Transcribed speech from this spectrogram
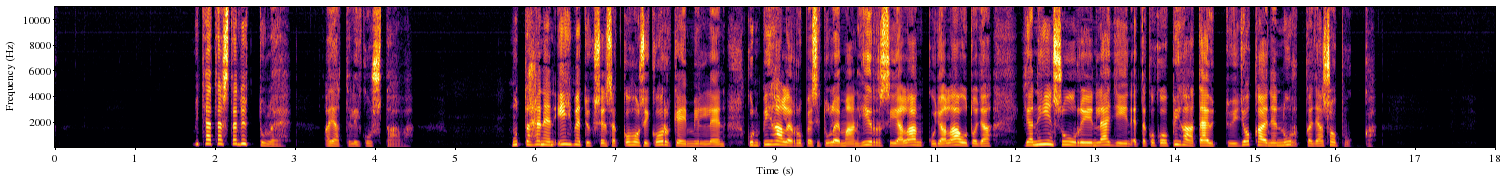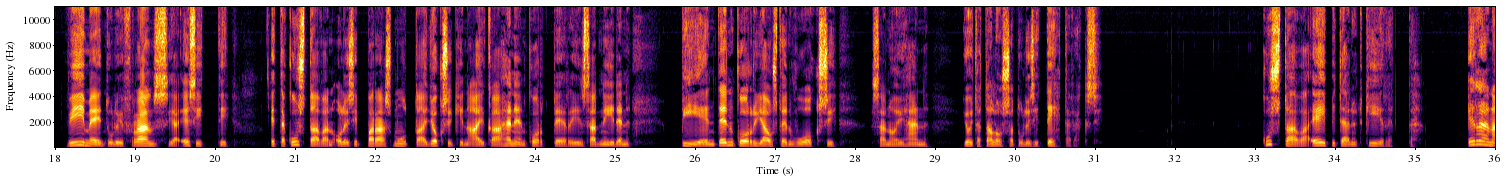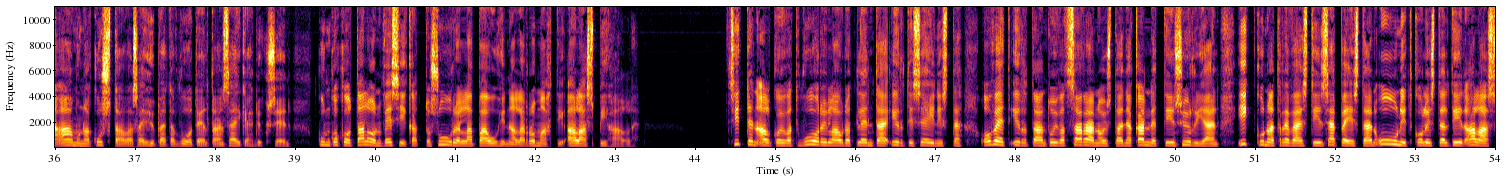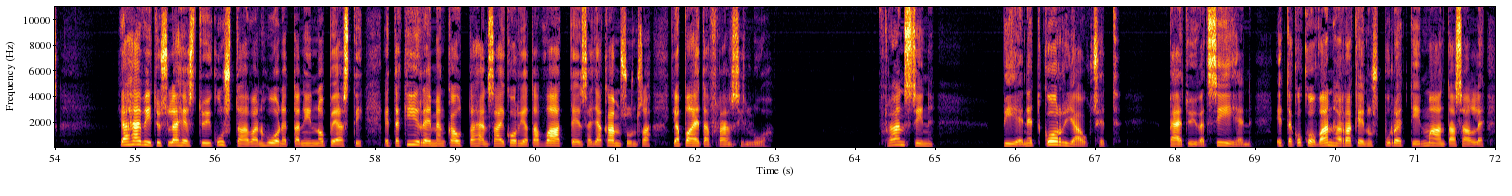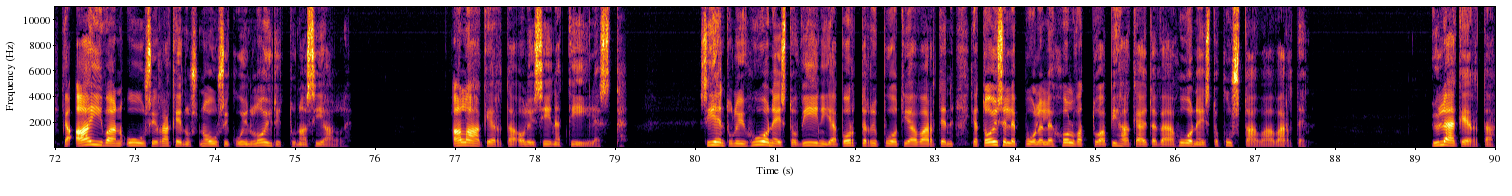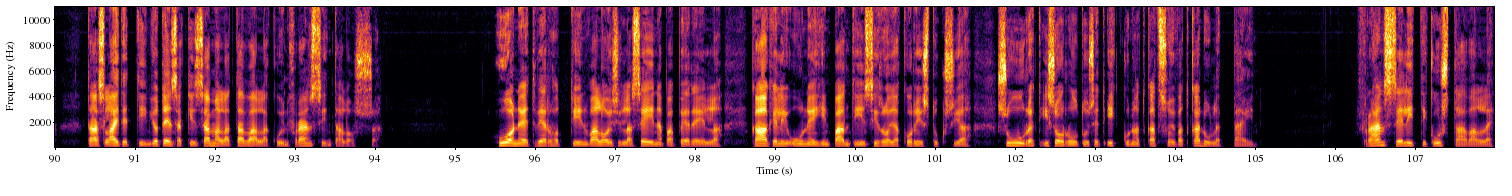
Mitä tästä nyt tulee, ajatteli Kustaava. Mutta hänen ihmetyksensä kohosi korkeimmilleen, kun pihalle rupesi tulemaan hirsiä, lankkuja, lautoja ja niin suuriin läjiin, että koko piha täyttyi jokainen nurkka ja sopukka. Viimein tuli Frans ja esitti, että Kustavan olisi paras muuttaa joksikin aikaa hänen kortteeriinsa niiden pienten korjausten vuoksi, sanoi hän, joita talossa tulisi tehtäväksi. Kustava ei pitänyt kiirettä. Eräänä aamuna Kustava sai hypätä vuoteeltaan säikähdykseen, kun koko talon vesikatto suurella pauhinalla romahti alas pihalle. Sitten alkoivat vuorilaudat lentää irti seinistä, ovet irtaantuivat saranoistaan ja kannettiin syrjään, ikkunat reväistiin säpeistään, uunit kolisteltiin alas, ja hävitys lähestyi Kustaavan huonetta niin nopeasti, että kiireimmän kautta hän sai korjata vaatteensa ja kamsunsa ja paeta Fransin luo. Fransin Pienet korjaukset päätyivät siihen, että koko vanha rakennus purettiin maan tasalle ja aivan uusi rakennus nousi kuin loihdittuna sijalle. Alakerta oli siinä tiilestä. Siihen tuli huoneisto viini- ja portteripuotia varten ja toiselle puolelle holvattua pihakäytävää huoneisto kustaavaa varten. Yläkerta taas laitettiin jotensakin samalla tavalla kuin Fransin talossa – Huoneet verhottiin valoisilla seinäpapereilla, kaakeliuuneihin pantiin siroja koristuksia, suuret isoruutuiset ikkunat katsoivat kadulle päin. Frans selitti Kustaavalle,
